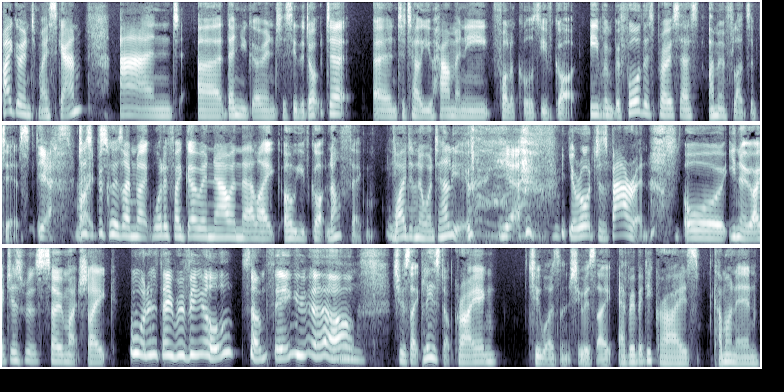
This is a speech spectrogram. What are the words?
I go into my scan, and uh, then you go in to see the doctor and to tell you how many follicles you've got. Even before this process, I'm in floods of tears. Yes, Just because I'm like, what if I go in now and they're like, oh, you've got nothing? Why did no one tell you? Yeah. Your orchard's barren. Or, you know, I just was so much like, what if they reveal something? Oh. She was like, please stop crying. She wasn't. She was like, everybody cries. Come on in.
